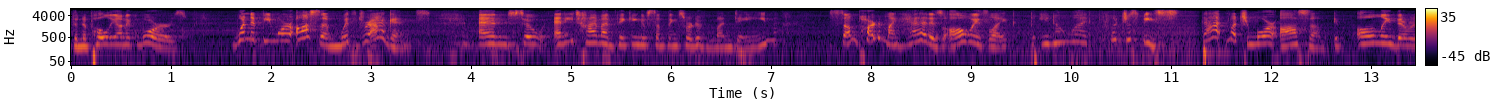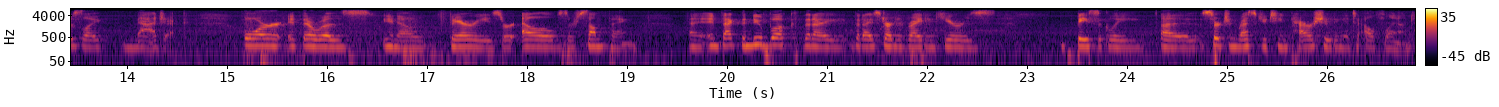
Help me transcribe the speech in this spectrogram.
the Napoleonic Wars. Wouldn't it be more awesome with dragons? And so anytime I'm thinking of something sort of mundane, some part of my head is always like, but you know what? It would just be that much more awesome if only there was like magic or if there was, you know, fairies or elves or something. Uh, in fact, the new book that I that I started writing here is basically a search and rescue team parachuting into Elfland.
